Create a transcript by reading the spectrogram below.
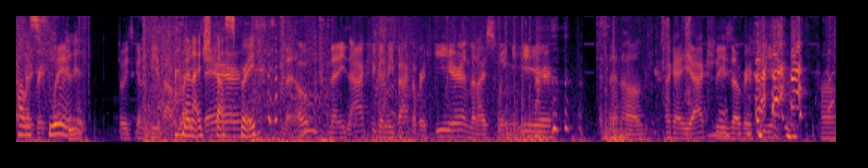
I was feeling plan. it, So he's gonna be about right and then I just got sprayed. And then, oh, and then he's actually gonna be back over here, and then I swing here, and then um, okay, he actually is over here. Um,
